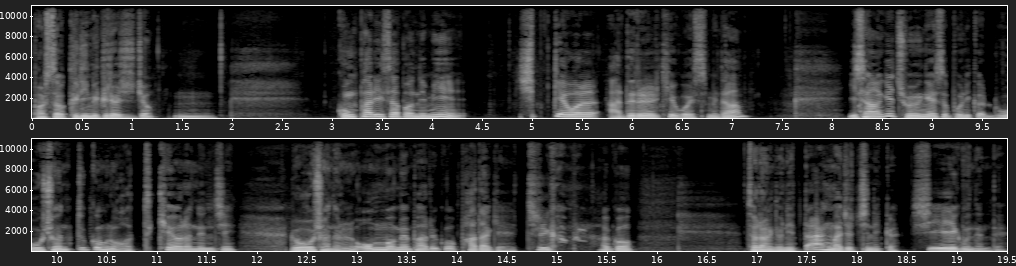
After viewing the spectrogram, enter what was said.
벌써 그림이 그려지죠? 음. 0824번님이 10개월 아들을 키우고 있습니다. 이상하게 조용해서 보니까 로션 뚜껑을 어떻게 열었는지 로션을 온몸에 바르고 바닥에 찔감을 하고 저랑 눈이 딱 마주치니까 씩 웃는데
